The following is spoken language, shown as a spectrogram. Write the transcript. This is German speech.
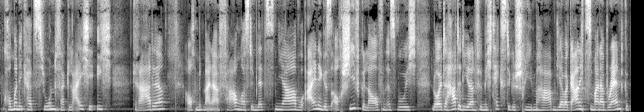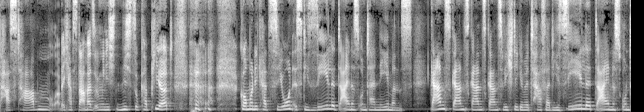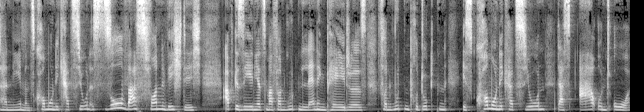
Kommunikation vergleiche ich gerade auch mit meiner Erfahrung aus dem letzten Jahr, wo einiges auch schief gelaufen ist, wo ich Leute hatte, die dann für mich Texte geschrieben haben, die aber gar nicht zu meiner Brand gepasst haben, aber ich habe es damals irgendwie nicht nicht so kapiert. Kommunikation ist die Seele deines Unternehmens. Ganz, ganz, ganz, ganz wichtige Metapher. Die Seele deines Unternehmens. Kommunikation ist so was von wichtig. Abgesehen jetzt mal von guten Landingpages, von guten Produkten, ist Kommunikation das A und O.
